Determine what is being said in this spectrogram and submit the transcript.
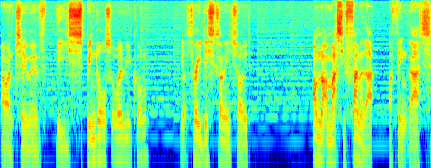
are on two of these spindles, or whatever you call them. You've got three discs on each side. I'm not a massive fan of that. I think that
